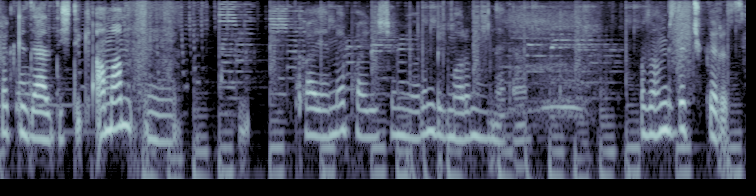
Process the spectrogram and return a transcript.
Çok güzel diştik ama hmm, KYM paylaşamıyorum. Bilmiyorum neden. O zaman biz de çıkarız.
